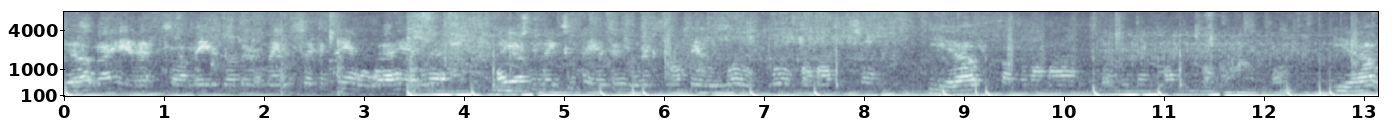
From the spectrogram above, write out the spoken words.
That's Yeah. what I had, so I made another, I made a second pan with what I had left. I Yeah. usually make two pans anyway, because my family love, love from off the. Yeah. Talk to my mom, everything. Yeah. Yeah,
